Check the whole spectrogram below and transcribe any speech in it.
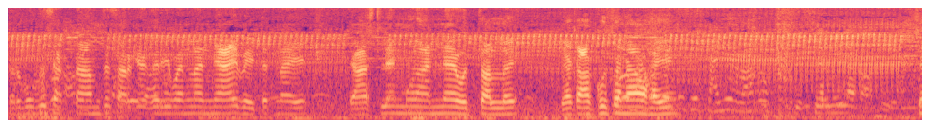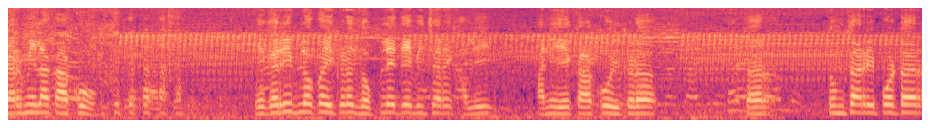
तर बघू शकता आमच्यासारख्या गरिबांना न्याय भेटत नाही. ते असल्यामुळे अन्याय होत चाललाय. या काकूचं नाव आहे शर्मिला काकू. हे गरीब लोक इकडं झोपले ते बिचारे खाली आणि हे काकू इकडं. तर तुमचा रिपोर्टर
